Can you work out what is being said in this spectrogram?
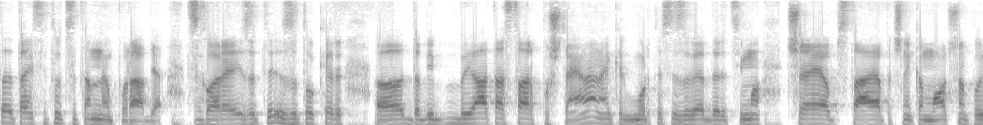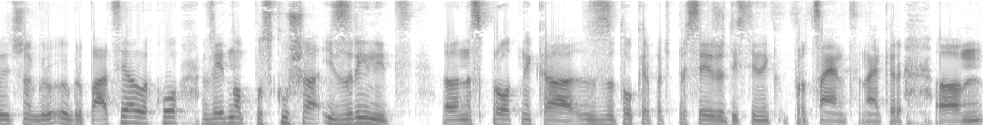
ta, ta institut se tam ne uporablja. Skoraj uh. zato, ker uh, da bi bila ta stvar poštena, ne, ker morate se zavedati, da recimo, če obstaja pač neka močna politična grupacija, lahko vedno poskuša izriniti. Eh, nasprotnika, zato ker pač preseže tisti nek procent. Ne, ker, um,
